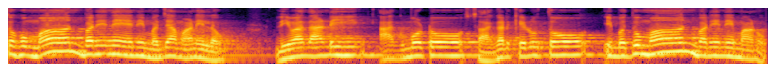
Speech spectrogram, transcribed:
તો હું મન ભરીને એની મજા માણી લઉં. દીવાદાંડી, આગબોટો, સાગર ખેડૂતો, એ બધું મન ભરીને માણું.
